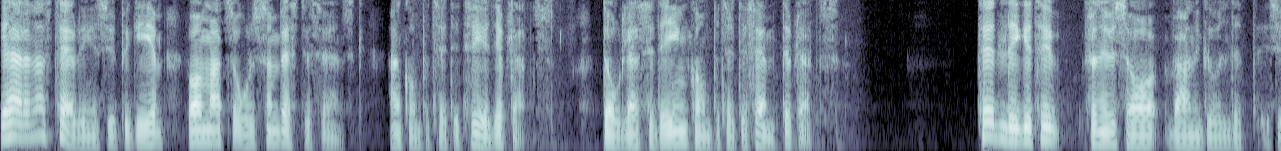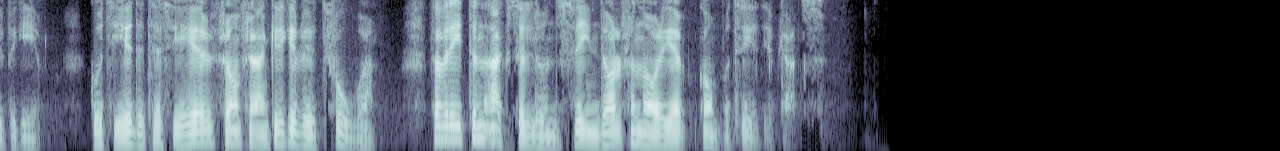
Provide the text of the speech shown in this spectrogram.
I herrarnas tävling i Super-G var Mats Olsson bäste svensk. Han kom på 33 plats. Douglas Hedin kom på 35 plats. Ted Ligety från USA vann guldet i Super-G. Gauthier de Tessier från Frankrike blev tvåa. Favoriten Axel Lund Svindal från Norge kom på tredje plats.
